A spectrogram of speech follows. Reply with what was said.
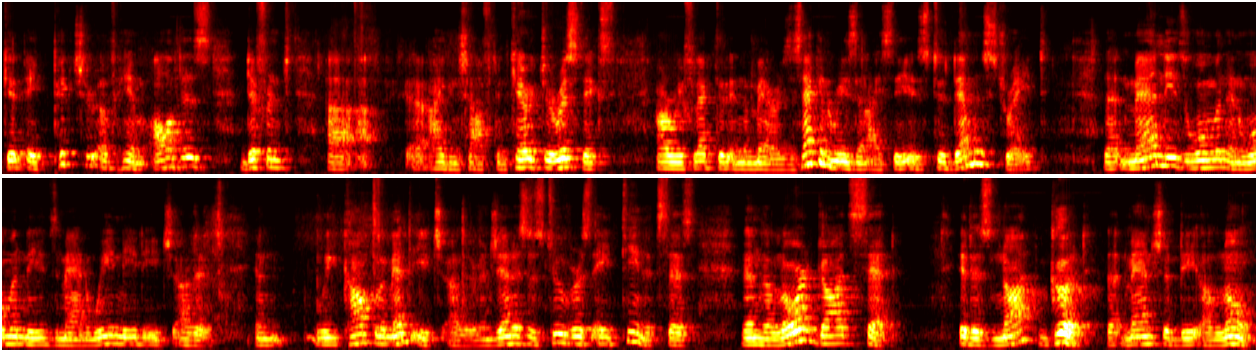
get a picture of Him, all His different uh, Uh, Eigenschaften, characteristics are reflected in the marriage. The second reason I see is to demonstrate that man needs woman and woman needs man. We need each other. And we complement each other. In Genesis 2, verse 18, it says, Then the Lord God said, It is not good that man should be alone.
